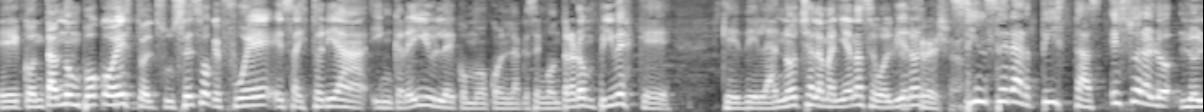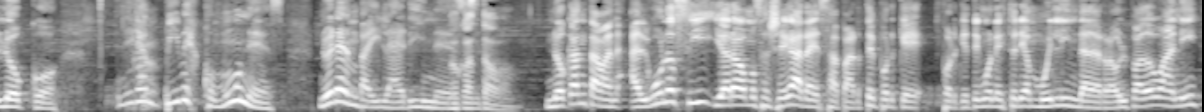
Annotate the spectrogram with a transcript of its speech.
eh, contando un poco esto, el suceso que fue esa historia increíble, como con la que se encontraron pibes que, que de la noche a la mañana se volvieron sin ser artistas. Eso era lo, lo loco. Eran pibes comunes, no eran bailarines. No cantaban. No cantaban, algunos sí, y ahora vamos a llegar a esa parte porque, porque tengo una historia muy linda de Raúl Padovani,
